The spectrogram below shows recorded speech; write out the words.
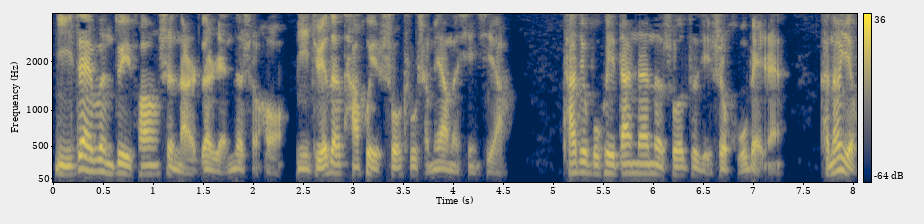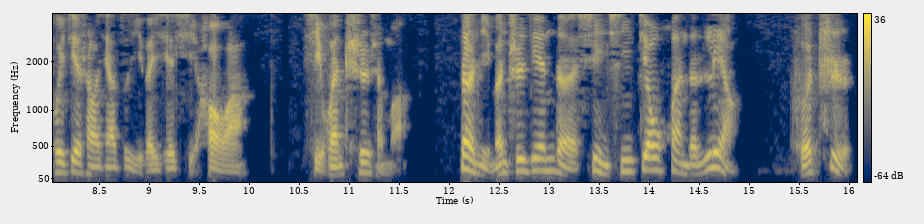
你在问对方是哪儿的人的时候，你觉得他会说出什么样的信息啊？他就不会单单的说自己是湖北人，可能也会介绍一下自己的一些喜好啊，喜欢吃什么。那你们之间的信息交换的量和质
